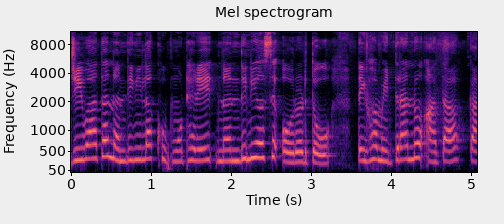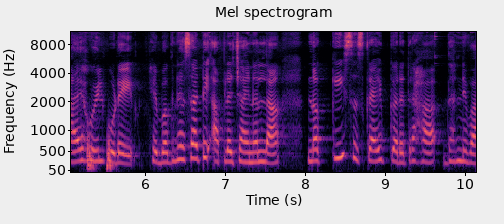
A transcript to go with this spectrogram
जीवा आता नंदिनीला खूप मोठ्याने नंदिनी असे ओरडतो. तेव्हा मित्रांनो आता काय होईल पुढे? हे बघण्यासाठी आपल्या चॅनलला नक्की सबस्क्राईब करत रहा. धन्यवाद.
